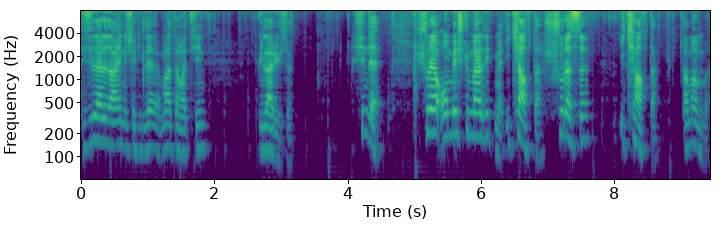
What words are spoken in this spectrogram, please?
Dizileri de aynı şekilde matematiğin güler yüzü. Şimdi şuraya 15 gün verdik mi? 2 hafta. Şurası 2 hafta. Tamam mı?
